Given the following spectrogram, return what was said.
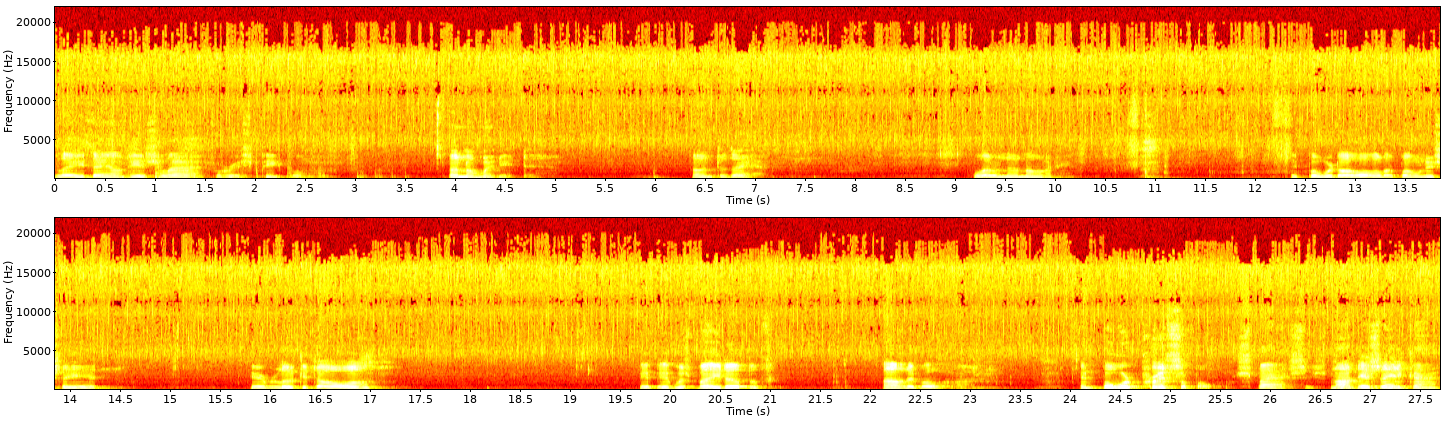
Laid down his life for his people, anointed unto that. What an anointing. They poured oil upon his head. You ever look at the oil? It, it was made up of olive oil and four principal spices, not just any kind,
